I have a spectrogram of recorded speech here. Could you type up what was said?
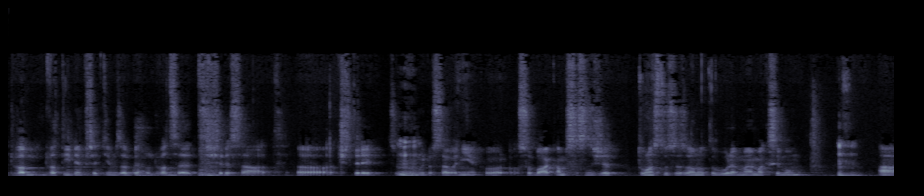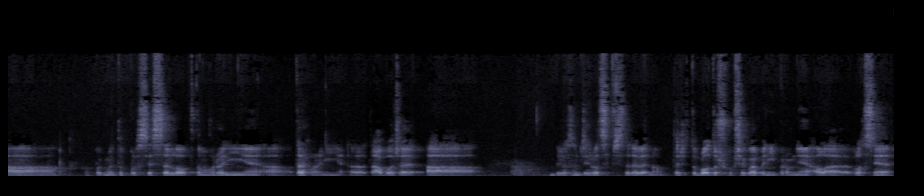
dva, dva týdny předtím zaběhl 2064, což byl mm. můj dosávadní jako osobák a myslel jsem že tuhle tu sezónu to bude moje maximum. Mm. A, a pak mi to prostě sedlo v tom Hroníně a teda Hroníně, uh, táboře a Běžel jsem těch 2039, no. Takže to bylo trošku překvapení pro mě, ale vlastně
